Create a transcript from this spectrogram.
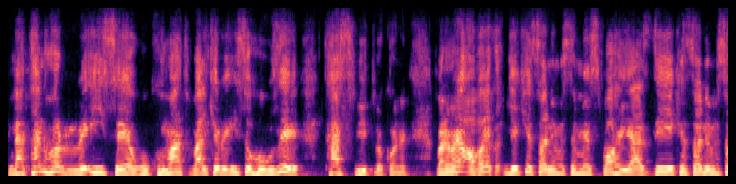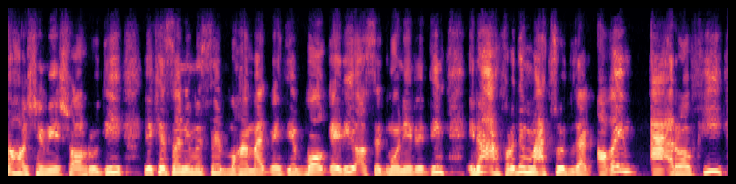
نه تنها رئیس حکومت بلکه رئیس حوزه تثبیت بکنه. بنابراین آقای یک کسانی مثل مصباح یزدی یک کسانی مثل هاشمی شاهرودی یک کسانی مثل محمد مهدی باقری آسد منیرالدین اینا افراد مطرود بودن. آقای اعرافی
